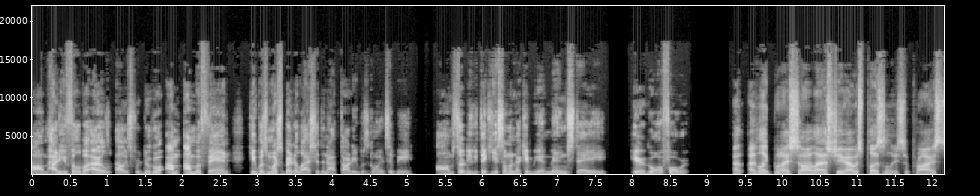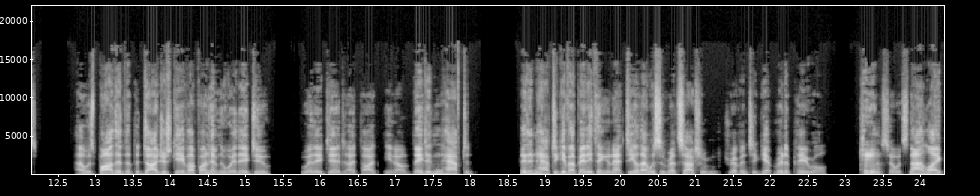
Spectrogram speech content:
Um, how do you feel about Alex, Alex Verdugo? I'm I'm a fan. He was much better last year than I thought he was going to be. Um, so do you think he's someone that can be a mainstay here going forward? I, I like what I saw last year. I was pleasantly surprised. I was bothered that the Dodgers gave up on him the way they do, the way they did. I thought, you know, they didn't have to, they didn't have to give up anything in that deal. That was the Red Sox were driven to get rid of payroll. so it's not like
